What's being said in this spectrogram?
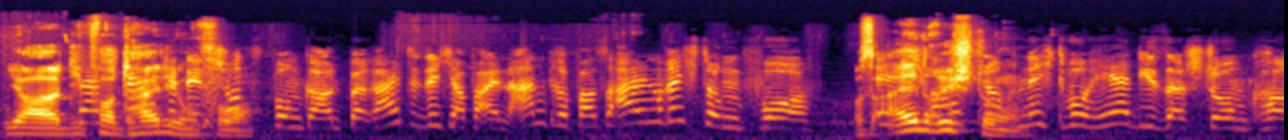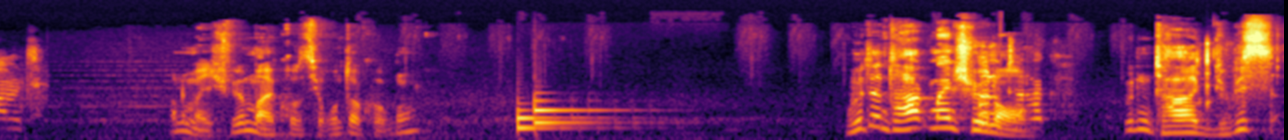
Ja, die Verteidigung den vor. Schutzbunker und bereite dich auf einen Angriff aus allen Richtungen vor. Aus ich allen weiß Richtungen? noch nicht, woher dieser Sturm kommt. Warte mal, ich will mal kurz hier runter gucken. Guten Tag, mein Schöner. Guten Tag. Guten Tag. Du bist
